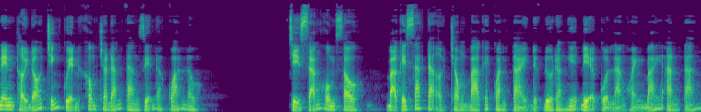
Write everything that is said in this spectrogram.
Nên thời đó chính quyền không cho đám tang diễn ra quá lâu Chỉ sáng hôm sau Ba cái xác đã ở trong ba cái quan tài được đưa ra nghĩa địa của làng Hoành Bái an táng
